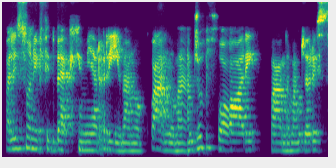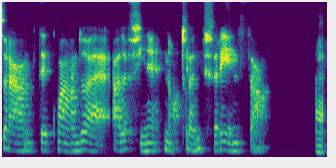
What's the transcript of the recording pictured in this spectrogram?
quali sono i feedback che mi arrivano quando mangio fuori, quando mangio al ristorante, quando è alla fine noto la differenza. Eh.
